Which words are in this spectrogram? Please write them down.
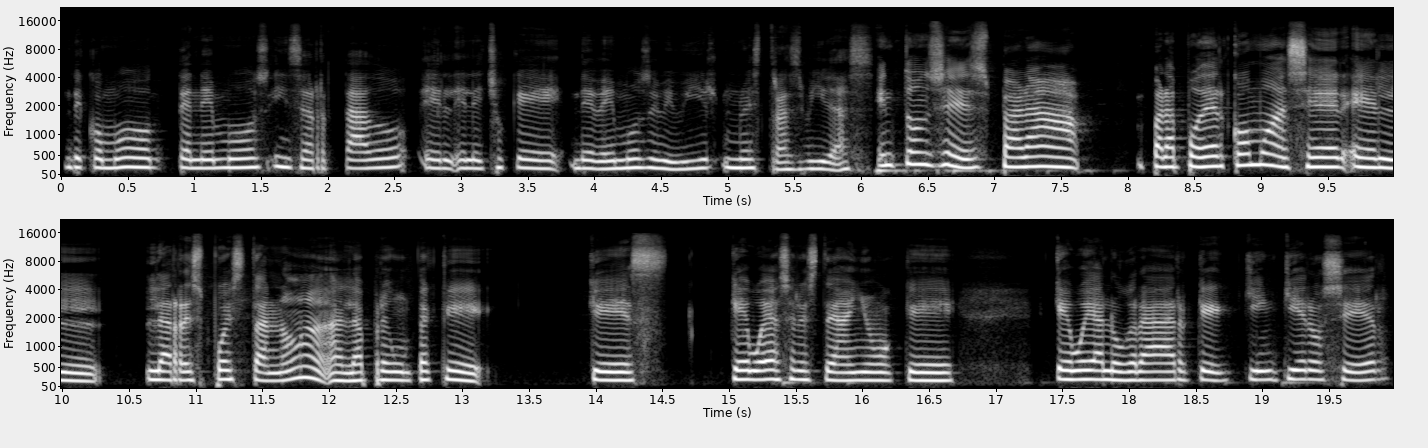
de cómo tenemos insertado el, el, hecho que debemos de vivir nuestras vidas. Entonces, para, para poder cómo hacer el, la respuesta ¿no? a, la pregunta que, que, es qué voy a hacer este año, qué, qué voy a lograr, qué, quién quiero ser,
